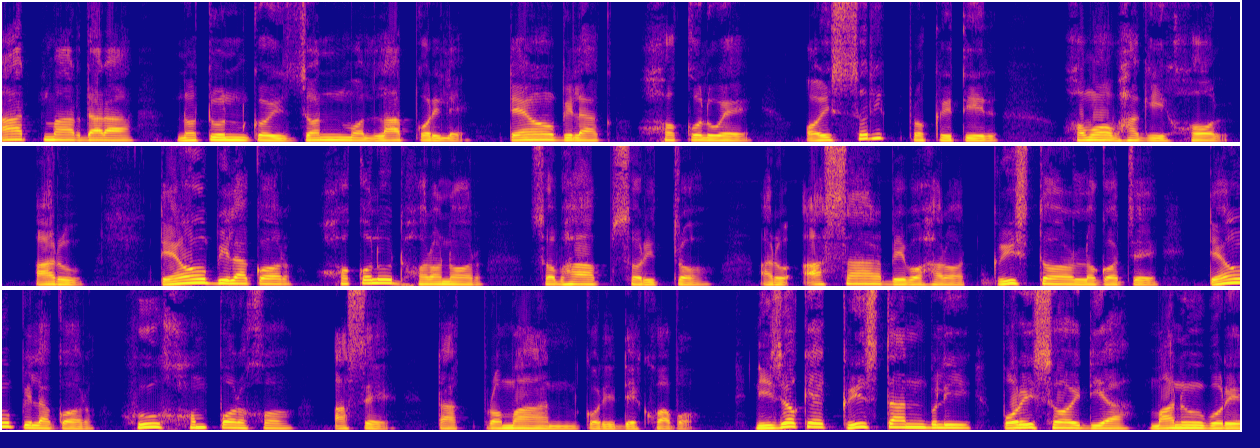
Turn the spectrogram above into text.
আত্মাৰ দ্বাৰা নতুনকৈ জন্ম লাভ কৰিলে তেওঁবিলাক সকলোৱে ঐশ্বৰিক প্ৰকৃতিৰ সমভাগী হ'ল আৰু তেওঁবিলাকৰ সকলো ধৰণৰ স্বভাৱ চৰিত্ৰ আৰু আচাৰ ব্যৱহাৰত কৃষ্টৰ লগত যে তেওঁবিলাকৰ সুসম্পৰ্ক আছে তাক প্ৰমাণ কৰি দেখুৱাব। নিজকে খ্ৰীষ্টান বুলি পৰিচয় দিয়া মানুহবোৰে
